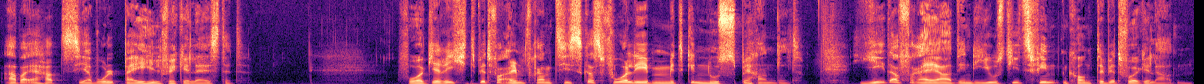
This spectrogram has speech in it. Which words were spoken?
aber er hat sehr wohl Beihilfe geleistet. Vor Gericht wird vor allem Franziskas Vorleben mit Genuss behandelt. Jeder Freier, den die Justiz finden konnte, wird vorgeladen.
